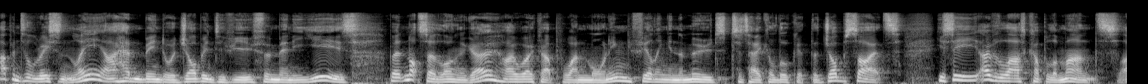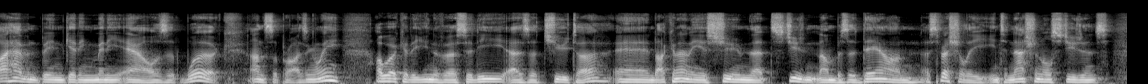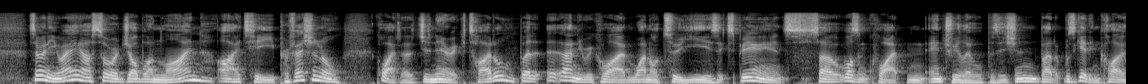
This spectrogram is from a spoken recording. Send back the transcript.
Up until recently, I hadn't been to a job interview for many years, but not so long ago I woke up one morning feeling in the mood to take a look at the job sites. You see, over the last couple of months I haven't been getting many hours at work, unsurprisingly. I work at a university as a tutor, and I can only assume that student numbers are down, especially international students. So anyway, I saw a job online, IT professional. Quite a generic title, but it only required one or two years experience, so it wasn't quite an entry-level position, but it was getting close.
